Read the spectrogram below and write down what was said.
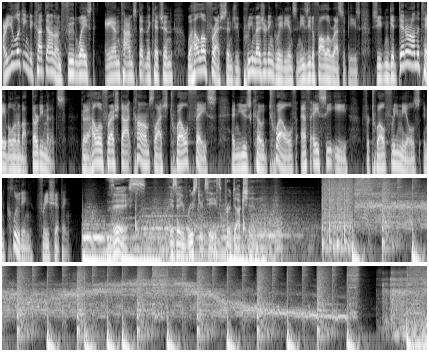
Are you looking to cut down on food waste and time spent in the kitchen? Well, HelloFresh sends you pre measured ingredients and easy to follow recipes so you can get dinner on the table in about 30 minutes. Go to HelloFresh.com slash 12face and use code 12FACE E for 12 free meals, including free shipping. This is a Rooster Teeth production.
